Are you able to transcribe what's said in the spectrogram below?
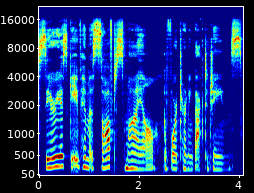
Sirius gave him a soft smile before turning back to James.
